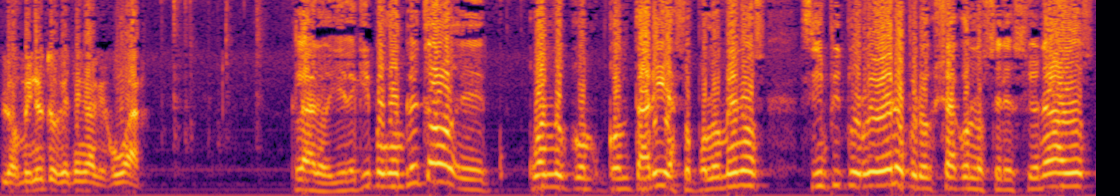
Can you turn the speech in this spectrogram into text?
los minutos que tenga que jugar. Claro, y el equipo completo, eh, ¿cuándo contarías? O por lo menos sin Pitu Rivero, pero ya con los seleccionados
